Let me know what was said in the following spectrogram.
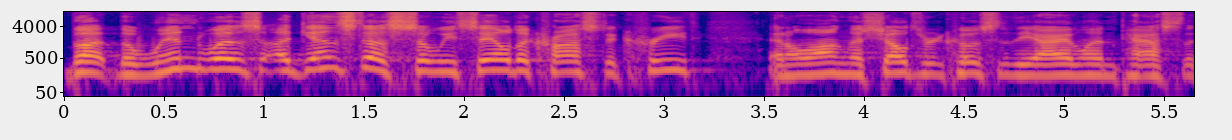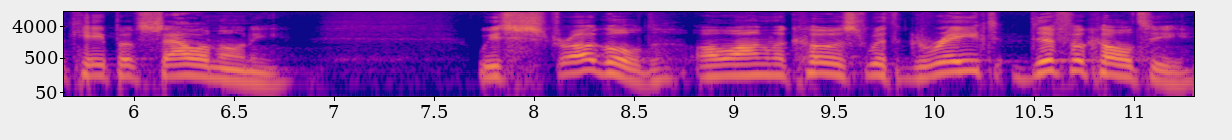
But the wind was against us, so we sailed across to Crete and along the sheltered coast of the island past the Cape of Salmone. We struggled along the coast with great difficulty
